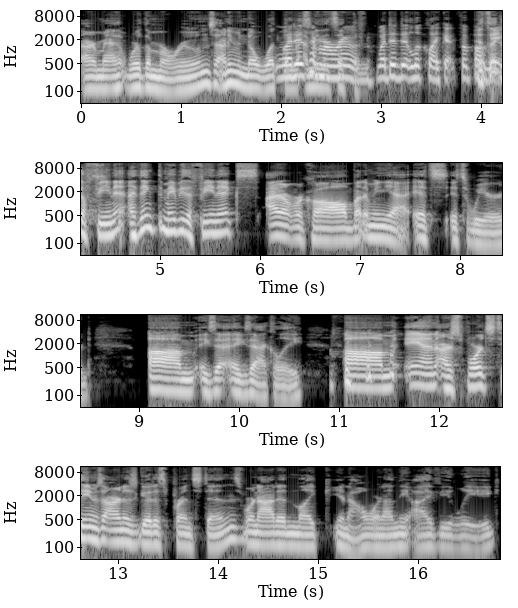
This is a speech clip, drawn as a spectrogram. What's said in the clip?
Our ma- we're the Maroons. I don't even know what. What the, is I mean, a maroon? Like the, what did it look like at football? It's games? like a phoenix. I think maybe the phoenix. I don't recall, but I mean, yeah, it's it's weird. Um, exa- exactly. Um, and our sports teams aren't as good as Princeton's. We're not in like you know we're not in the Ivy League.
